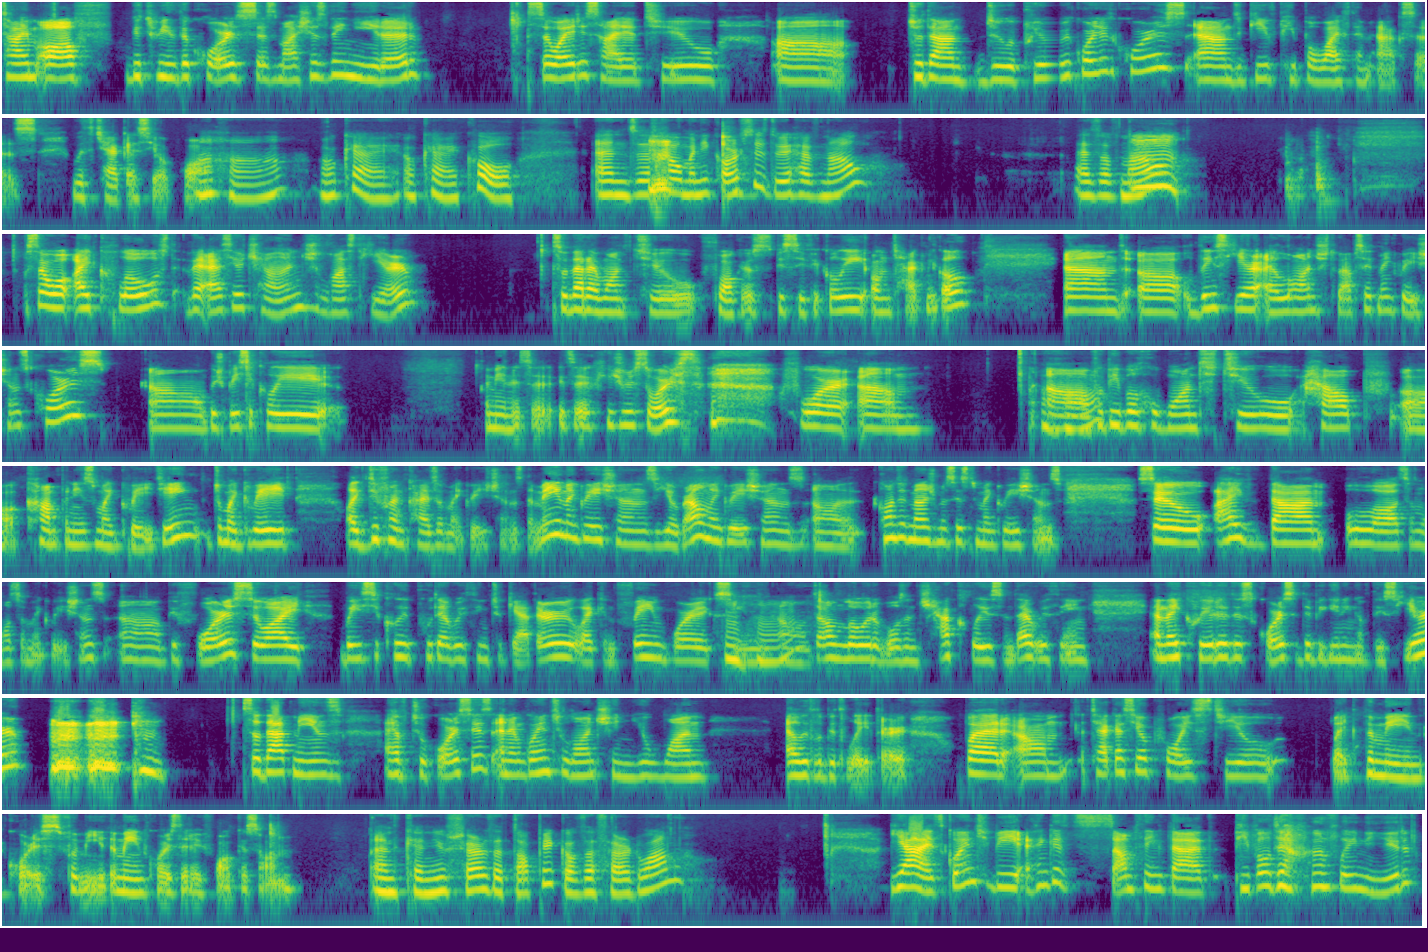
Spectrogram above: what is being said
time off between the course as much as they needed. So I decided to uh, to then do a pre-recorded course and give people lifetime access with Tech SEO Pro. Uh-huh. Okay. Okay. Cool. And uh, how many courses do you have now? As of now? Mm. So I closed the SEO challenge last year so that I want to focus specifically on technical. And uh, this year I launched website migrations course, uh, which basically, I mean, it's a it's a huge resource for um, Uh-huh. for people who want to help uh, companies migrating to migrate like different kinds of migrations domain migrations url migrations uh, content management system migrations so i've done lots and lots of migrations uh, before so i basically put everything together like in frameworks in uh, Mhm. downloadables and checklists and everything and i created this course at the beginning of this year so that means i have two courses and i'm going to launch a new one a little bit later. But um, Tech SEO Pro is still like the main course for me, the main course that I focus on. And can you share the topic of the third one? Yeah, it's going to be, I think it's something that people definitely need,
